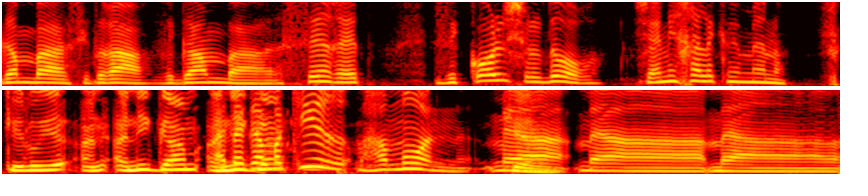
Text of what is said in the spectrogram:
גם בסדרה וגם בסרט, זה קול של דור, שאני חלק ממנו. אז כאילו, אני, אני גם... אתה אני גם מכיר המון מה... כן. מה... מה...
